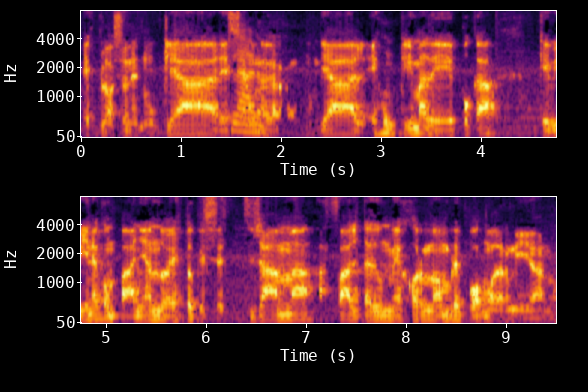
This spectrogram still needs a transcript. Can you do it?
explosiones nucleares, Claro. Segunda Guerra Mundial. Es un clima de época que viene acompañando esto que se llama, a falta de un mejor nombre, posmodernidad, ¿no?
